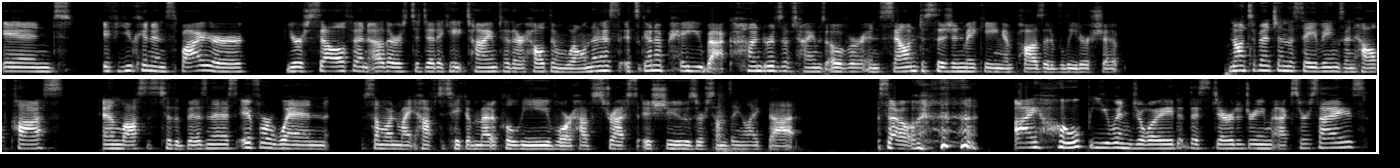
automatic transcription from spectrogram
and if you can inspire yourself and others to dedicate time to their health and wellness, it's going to pay you back hundreds of times over in sound decision making and positive leadership. Not to mention the savings and health costs and losses to the business if or when someone might have to take a medical leave or have stress issues or something like that. So I hope you enjoyed this Dare to Dream exercise.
